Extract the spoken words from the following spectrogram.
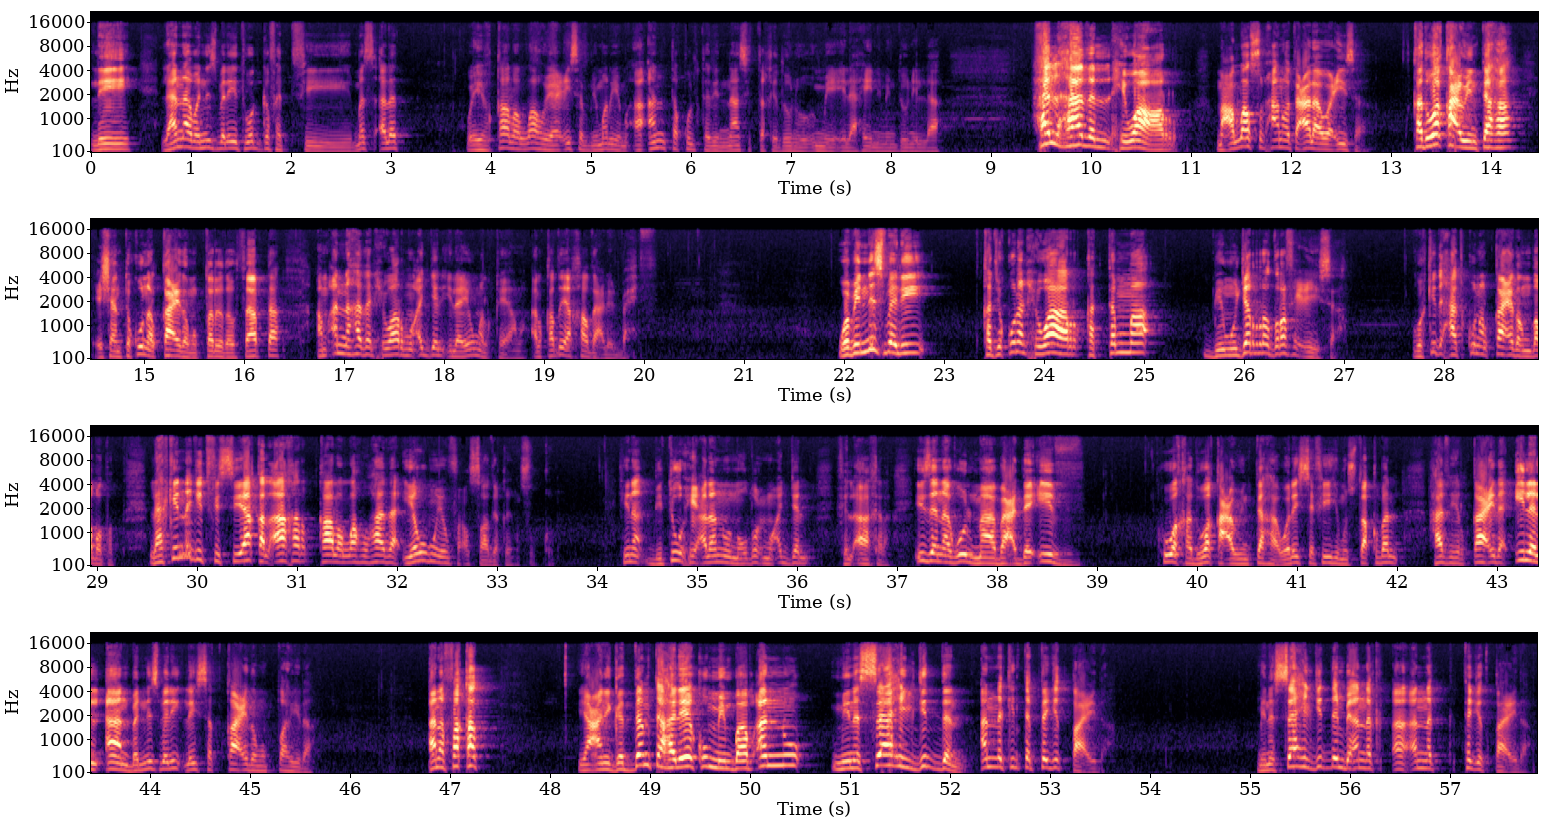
ليه؟ لأنها بالنسبة لي توقفت في مسألة وإذ قال الله يا عيسى ابن مريم أأنت قلت للناس اتخذوني وأمي إلهين من دون الله؟ هل هذا الحوار مع الله سبحانه وتعالى وعيسى قد وقع وانتهى؟ عشان تكون القاعدة مضطردة وثابتة أم أن هذا الحوار مؤجل إلى يوم القيامة. القضية خاضعة للبحث. وبالنسبة لي قد يكون الحوار قد تم بمجرد رفع عيسى وكده حتكون القاعدة انضبطت. لكن نجد في السياق الآخر قال الله هذا يوم ينفع الصادقين صدقهم هنا بتوحي على أنه الموضوع مؤجل في الآخرة. إذا أقول ما بعد إذ هو قد وقع وانتهى وليس فيه مستقبل. هذه القاعدة إلى الآن بالنسبة لي ليست قاعدة مضطردة أنا فقط يعني قدمتها لكم من باب أنه من السهل جدا أنك أنت بتجد قاعدة. من السهل جدا بأنك أنك تجد قاعدة.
